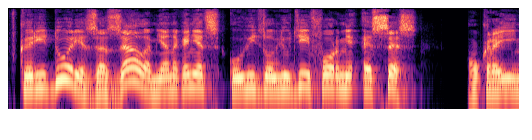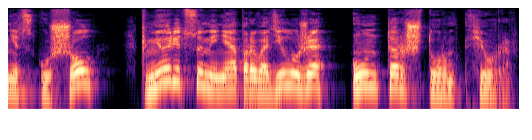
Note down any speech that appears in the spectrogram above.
В коридоре за залом я, наконец, увидел людей в форме СС. Украинец ушел, к Мёрицу меня проводил уже унтерштурмфюрер.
